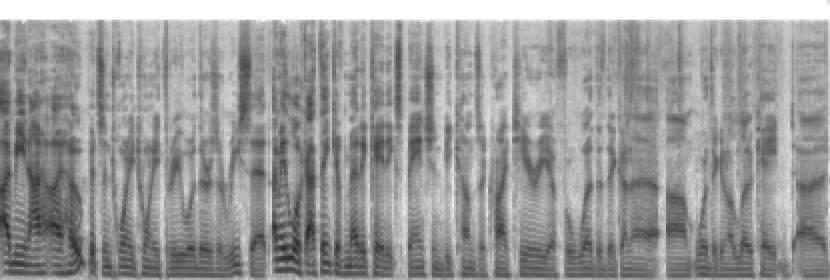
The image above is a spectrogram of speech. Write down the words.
I mean, I, I hope it's in 2023 where there's a reset. I mean, look, I think if Medicaid expansion becomes a criteria for whether they're going to um, where they're going to locate uh,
